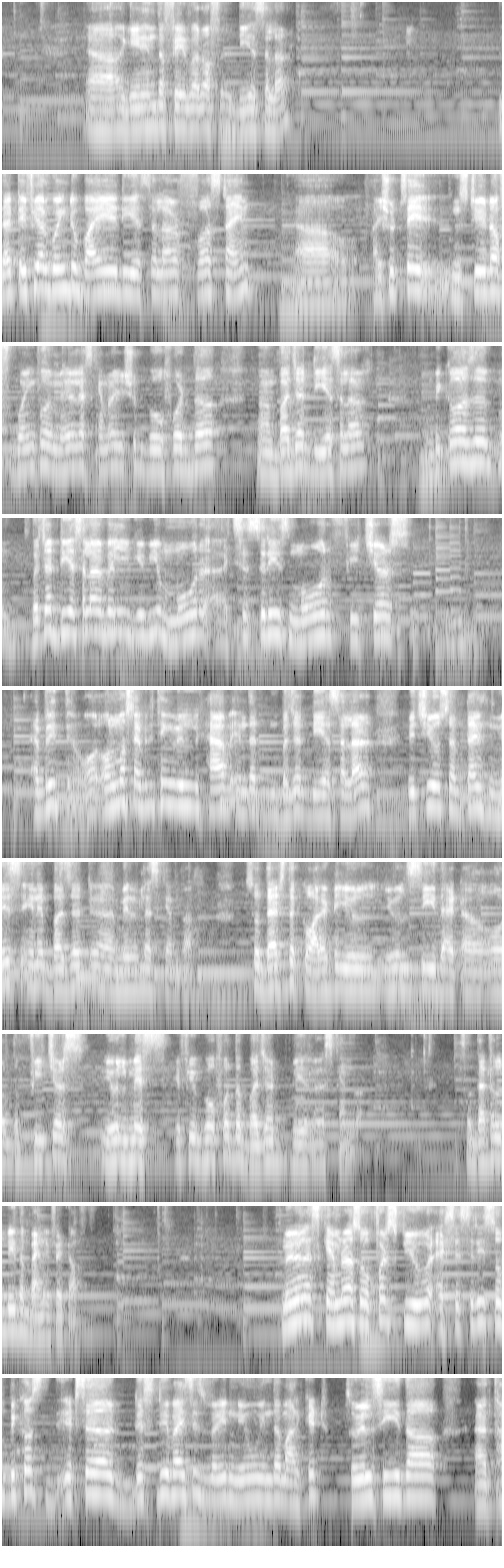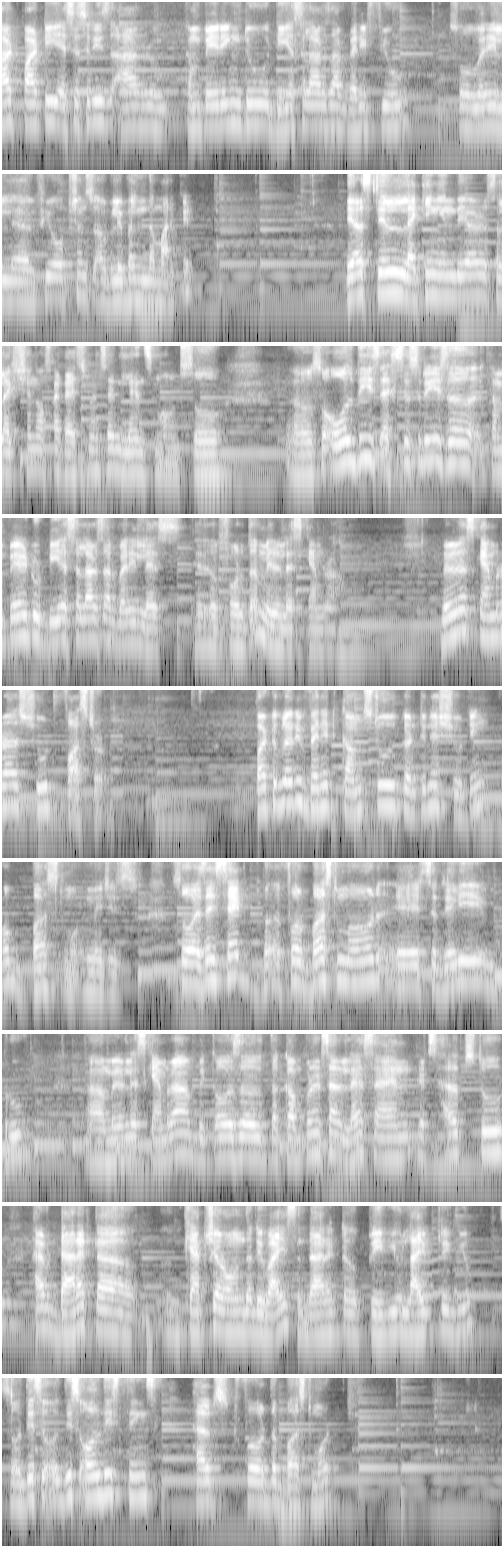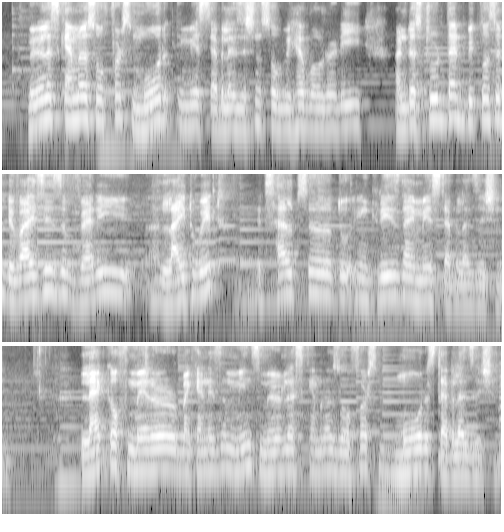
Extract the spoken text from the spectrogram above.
Uh, again, in the favor of DSLR, that if you are going to buy a DSLR first time, uh, I should say instead of going for a mirrorless camera, you should go for the uh, budget DSLR because uh, budget DSLR will give you more accessories, more features. Everything almost everything will have in that budget dslr which you sometimes miss in a budget uh, mirrorless camera. So that's the quality you'll you'll see that uh, or the features you will miss if you go for the budget mirrorless camera. So that will be the benefit of mirrorless cameras offers fewer accessories. So because it's a this device is very new in the market so we'll see the uh, third party accessories are comparing to dslrs are very few. So very uh, few options available in the market. They are still lacking in their selection of attachments and lens mounts. So uh, so all these accessories uh, compared to dslrs are very less uh, for the mirrorless camera. Mirrorless cameras shoot faster particularly when it comes to continuous shooting or burst mode images. So as I said, for burst mode, it's a really improved uh, mirrorless camera because uh, the components are less and it helps to have direct uh, capture on the device, direct uh, preview, live preview. So this, this, all these things helps for the burst mode mirrorless cameras offers more image stabilization so we have already understood that because the device is very uh, lightweight it helps uh, to increase the image stabilization. Lack of mirror mechanism means mirrorless cameras offers more stabilization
